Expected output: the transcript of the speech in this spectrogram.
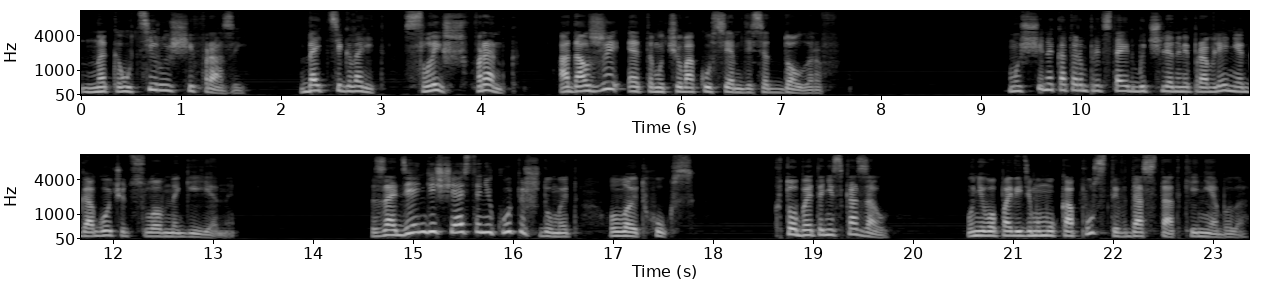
нокаутирующей фразой. Бетти говорит, «Слышь, Фрэнк, одолжи этому чуваку 70 долларов». Мужчины, которым предстоит быть членами правления, гогочут словно гиены. «За деньги счастья не купишь», — думает Ллойд Хукс. Кто бы это ни сказал, у него, по-видимому, капусты в достатке не было.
